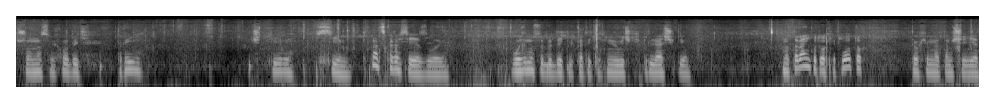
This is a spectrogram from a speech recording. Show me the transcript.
що у нас виходить? Три, 4, 7. 15 карасей я зловив. Возьму собі декілька таких невеличких підлящиків. На тараньку трохи плоток, трохи в мене там ще є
